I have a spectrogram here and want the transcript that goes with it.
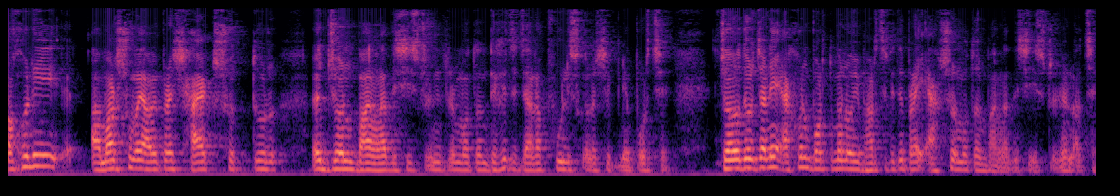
তখনই আমার সময় আমি প্রায় ষাট, সত্তর জন বাংলাদেশি স্টুডেন্টের মতন দেখেছি যারা ফুল স্কলারশিপ নিয়ে পড়ছে। যতদূর জানি এখন বর্তমানে ওই ভার্সিটিতে প্রায় একশোর মতন বাংলাদেশি স্টুডেন্ট আছে।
